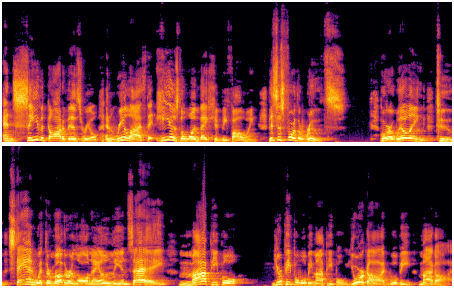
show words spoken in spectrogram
and see the God of Israel and realize that he is the one they should be following. This is for the Ruths who are willing to stand with their mother-in-law Naomi and say, my people, your people will be my people. Your God will be my God.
